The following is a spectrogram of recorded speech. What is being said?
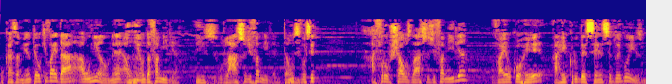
o, casamento é o que vai dar a união, né? A uhum. união da família. Isso. O laço de família. Então, uhum. se você afrouxar os laços de família, vai ocorrer a recrudescência do egoísmo.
